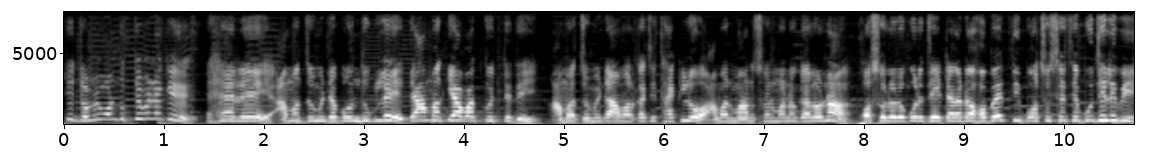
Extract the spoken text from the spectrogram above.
তুই জমি বন্দুক দিবি নাকি? হ্যাঁ রে আমার জমিটা বন্ধুক লে দে আমাকে আবাদ করতে দে। আমার জমিটা আমার কাছে থাকল আমার মান সম্মানও গেল না। ফসলের উপরে যে টাকাটা হবে তুই বছর শেষে বুঝে নিবি।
